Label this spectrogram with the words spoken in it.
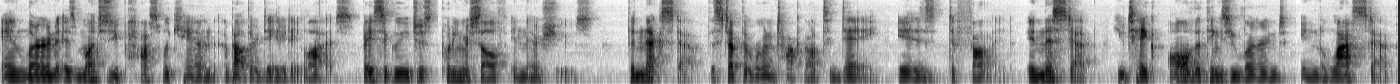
and learn as much as you possibly can about their day to day lives. Basically, just putting yourself in their shoes. The next step, the step that we're going to talk about today, is define. In this step, you take all of the things you learned in the last step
